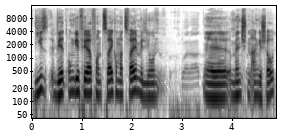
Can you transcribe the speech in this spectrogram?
Dies wird ungefähr von 2,2 Millionen äh, Menschen angeschaut.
